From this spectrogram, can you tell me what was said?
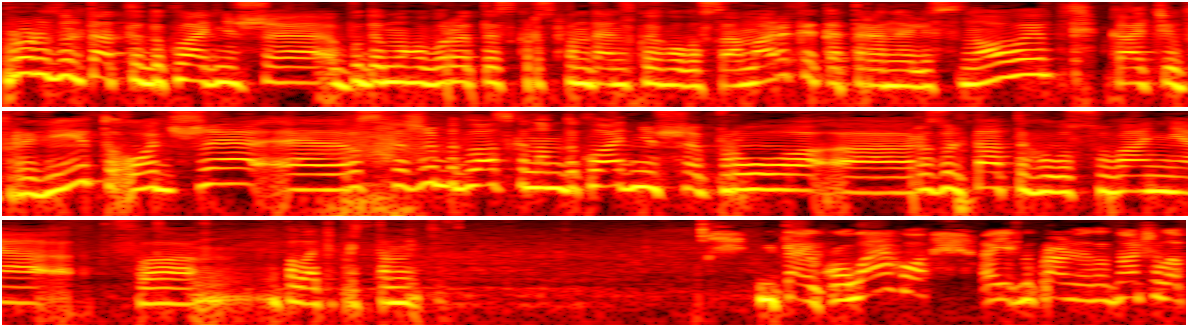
Про результати докладніше будемо говорити з кореспонденткою Голосу Америки Катериною Лісновою. Катю, привіт. Отже, е, розкажи, будь ласка, нам докладніше про е, результати голосування в Палаті представників. Вітаю колего. Е, Як ви правильно зазначила,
